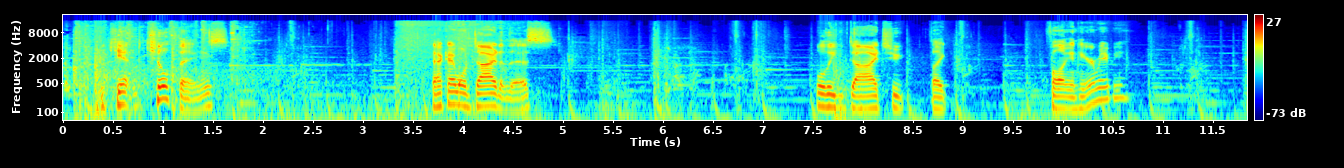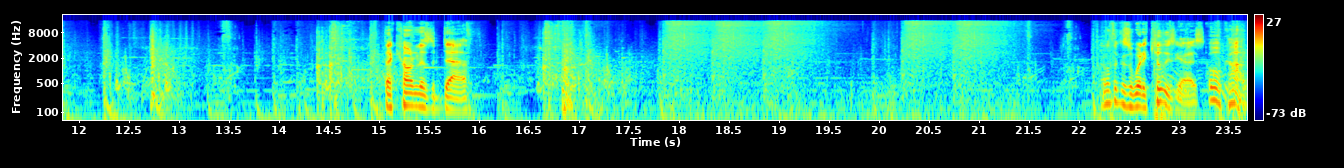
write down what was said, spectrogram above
We can't kill things. That guy won't die to this. Will he die to, like, falling in here, maybe? That counted as a death. I don't think there's a way to kill these guys. Oh, God.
